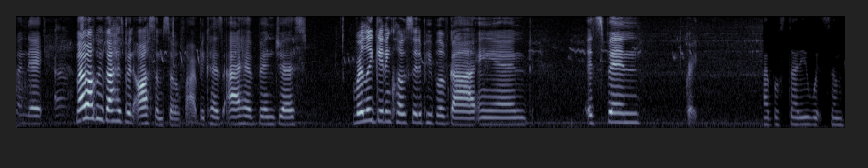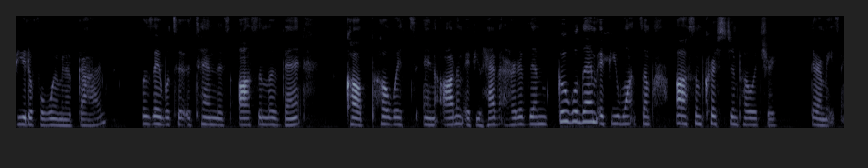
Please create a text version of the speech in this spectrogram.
Sunday. My walk with God has been awesome so far because I have been just really getting closer to people of God, and it's been great. Bible study with some beautiful women of God. Was able to attend this awesome event called Poets in Autumn. If you haven't heard of them, Google them if you want some awesome Christian poetry. They're amazing.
